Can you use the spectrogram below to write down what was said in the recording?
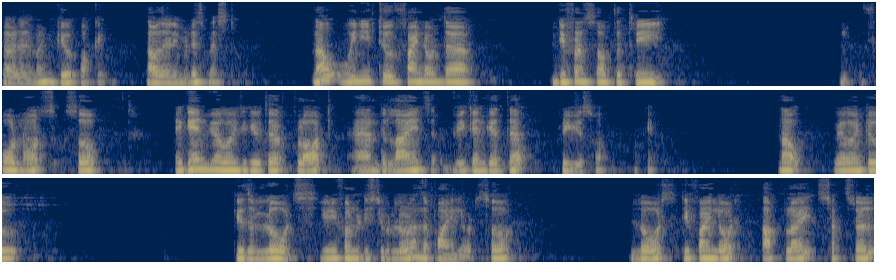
third element give okay. Now the element is meshed. Now we need to find out the difference of the three four nodes. So again we are going to give the plot and the lines. We can get the previous one okay. Now we are going to give the loads uniformly distributed load and the point load. So loads define load apply structural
